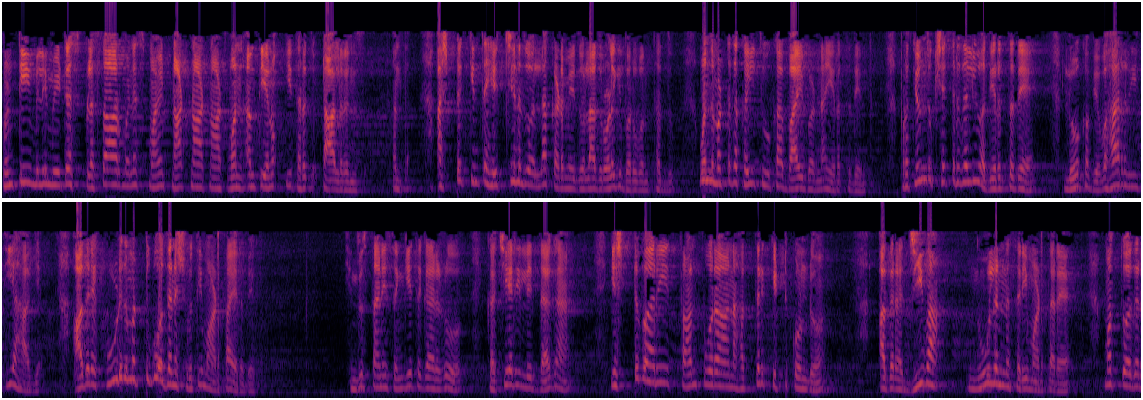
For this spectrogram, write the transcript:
twenty millimetres plus or minus point nought nought nought one ಅಂತ ಏನೋ ಈ ಥರದ್ದು ಟಾಲರೆನ್ಸ್ ಅಂತ. ಅಷ್ಟಕ್ಕಿಂತ ಹೆಚ್ಚಿನದು ಅಲ್ಲ ಕಡಿಮೆದು ಅಲ್ಲ, ಅದರೊಳಗೆ ಬರುವಂಥದ್ದು. ಒಂದು ಮಟ್ಟದ ಕೈ ತೂಕ, ಬಾಯಿ ಬಣ್ಣ ಇರುತ್ತದೆ ಅಂತ. ಪ್ರತಿಯೊಂದು ಕ್ಷೇತ್ರದಲ್ಲಿಯೂ ಅದಿರುತ್ತದೆ ಲೋಕ ವ್ಯವಹಾರ ರೀತಿಯ ಹಾಗೆ. ಆದರೆ ಕೂಡಿದ ಮಟ್ಟಿಗೂ ಅದನ್ನು ಶ್ರುತಿ ಮಾಡ್ತಾ ಇರಬೇಕು. ಹಿಂದೂಸ್ತಾನಿ ಸಂಗೀತಗಾರರು ಕಚೇರಿಯಲ್ಲಿದ್ದಾಗ ಎಷ್ಟು ಬಾರಿ ತಾನ್ಪುರಾನ ಹತ್ತಿರಕ್ಕಿಟ್ಟುಕೊಂಡು ಅದರ ಜೀವ ನೂಲನ್ನು ಸರಿ ಮಾಡ್ತಾರೆ ಮತ್ತು ಅದರ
